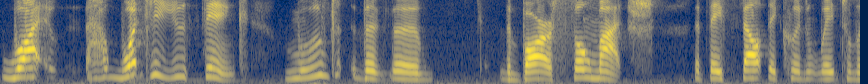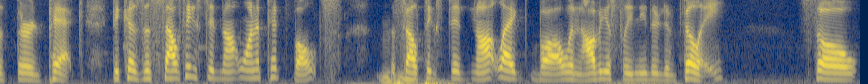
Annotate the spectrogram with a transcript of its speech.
what what do you think moved the the the bar so much that they felt they couldn't wait till the third pick because the Celtics did not want to pick Fultz. Mm-hmm. The Celtics did not like Ball, and obviously neither did Philly. So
